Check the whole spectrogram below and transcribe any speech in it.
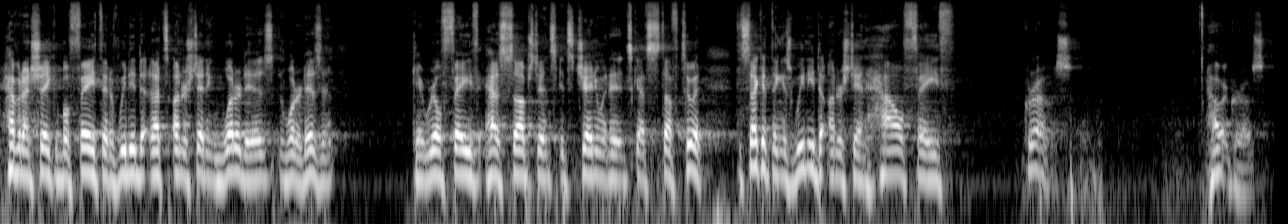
have an unshakable faith, that if we did that's understanding what it is and what it isn't. Okay, real faith has substance, it's genuine, it's got stuff to it. The second thing is we need to understand how faith grows. How it grows.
